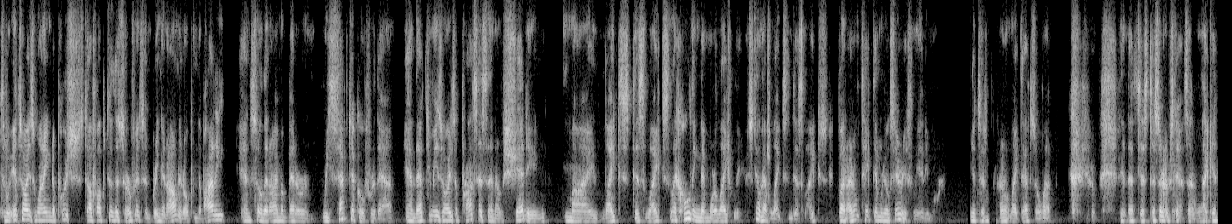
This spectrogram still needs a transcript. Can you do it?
So it's always wanting to push stuff up to the surface and bring it out and open the body. And so that I'm a better receptacle for that. And that to me is always a process then of shedding my likes, dislikes, like holding them more lightly. I still have likes and dislikes, but I don't take them real seriously anymore. It's just, mm-hmm. I don't like that, so what? Yeah, that's just a circumstance. I don't like it.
